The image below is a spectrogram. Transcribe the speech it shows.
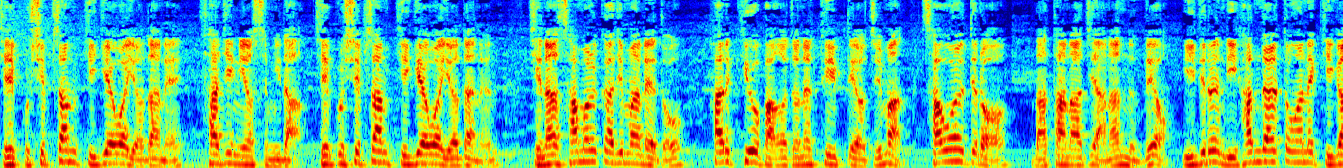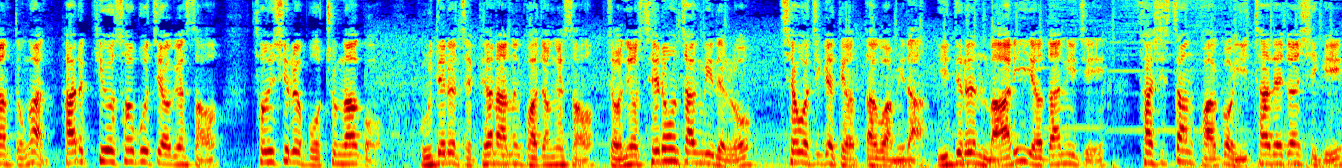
제93 기계화 여단의 사진이었습니다. 제93 기계화 여단은 지난 3월까지만 해도 하르키우 방어전에 투입되었지만 4월 들어 나타나지 않았는데요. 이들은 이 한 달 동안의 기간 동안 하르키우 서부 지역에서 손실을 보충하고 부대를 재편하는 과정에서 전혀 새로운 장비들로 채워지게 되었다고 합니다. 이들은 말이 여단이지 사실상 과거 2차 대전 시기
